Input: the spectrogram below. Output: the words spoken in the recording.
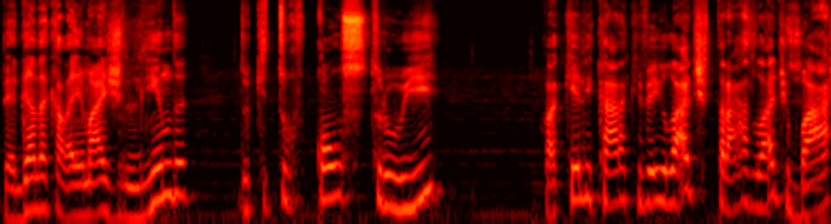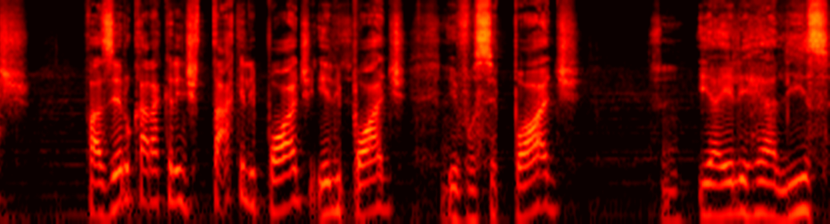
pegando aquela imagem linda, do que tu construir com aquele cara que veio lá de trás, lá de Sim. baixo, fazer o cara acreditar que ele pode, ele Sim. pode, Sim. e você pode. E aí ele realiza.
